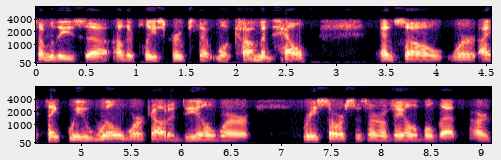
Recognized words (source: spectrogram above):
some of these uh, other police groups that will come and help. And so we're, I think we will work out a deal where resources are available that are,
